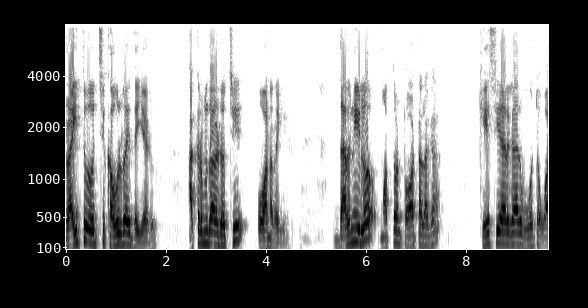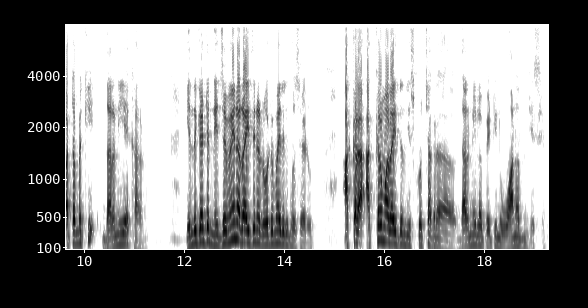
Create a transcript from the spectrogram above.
రైతు వచ్చి కౌలు రైతు అయ్యాడు అక్రమదారుడు వచ్చి ఓనర్ అయ్యాడు. ధరణిలో మొత్తం టోటల్గా కేసీఆర్ గారు ఓట ఓటమికి ధరణియే కారణం. ఎందుకంటే నిజమైన రైతుని రోడ్డు మీదకి తోశాడు. అక్కడ అక్రమ రైతుని తీసుకొచ్చి అక్కడ ధరణిలో పెట్టి ఓనర్ని చేశాడు.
